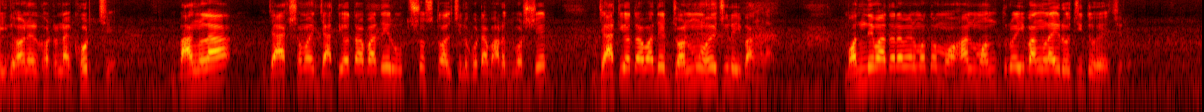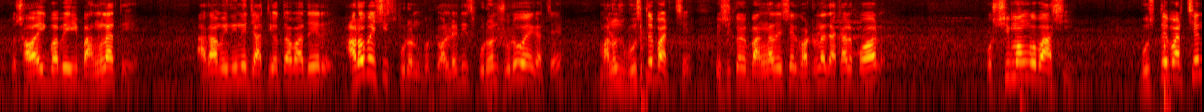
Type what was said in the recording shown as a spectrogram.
এই ধরনের ঘটনা ঘটছে, বাংলা যা একসময় জাতীয়তাবাদের উৎসস্থল ছিল গোটা ভারতবর্ষের, জাতীয়তাবাদের জন্ম হয়েছিল এই বাংলায়। বন্দে মাতারামের মতো মহান মন্ত্রই বাংলায় রচিত হয়েছিল। তো স্বাভাবিকভাবে এই বাংলাতে আগামী দিনে জাতীয়তাবাদের আরও বেশি স্ফুরণ করবে অলরেডি স্ফুরণ শুরু হয়ে গেছে, মানুষ বুঝতে পারছে। বিশেষ করে বাংলাদেশের ঘটনা দেখার পর পশ্চিমবঙ্গবাসী বুঝতে পারছেন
